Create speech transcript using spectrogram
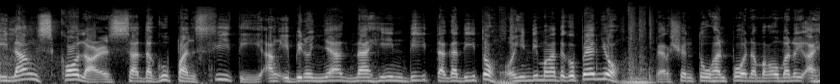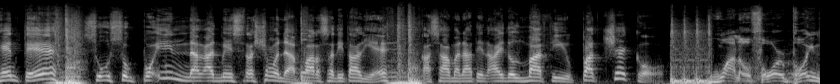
Ilang scholars sa Dagupan City ang ibinunyag na hindi taga dito o hindi mga Dagupenyo. Persyentuhan po ng mga umano'y ahente, susugpuin ng administrasyon para sa detalye. Kasama natin Idol Matthew Pacheco. 104.7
